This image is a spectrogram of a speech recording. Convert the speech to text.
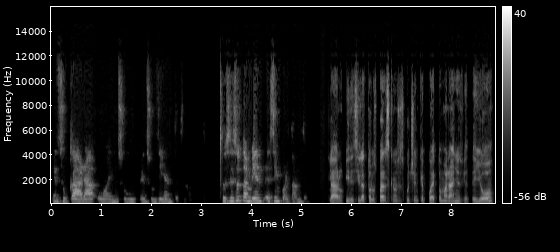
en su cara o en, su, en sus dientes. Entonces eso también es importante. Claro, y decirle a todos los padres que nos escuchen que puede tomar años. Fíjate, yo,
